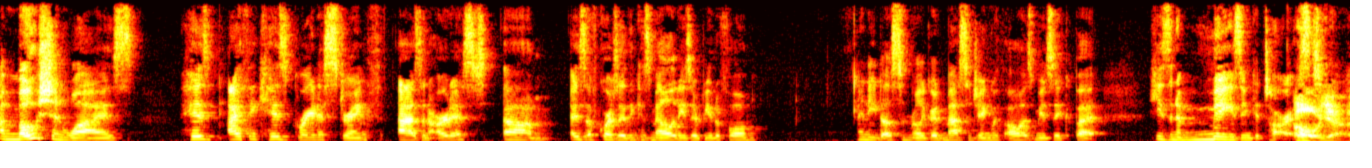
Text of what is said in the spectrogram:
emotion wise, his I think his greatest strength as an artist um, is of course I think his melodies are beautiful, and he does some really good messaging with all his music. But he's an amazing guitarist oh yeah,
